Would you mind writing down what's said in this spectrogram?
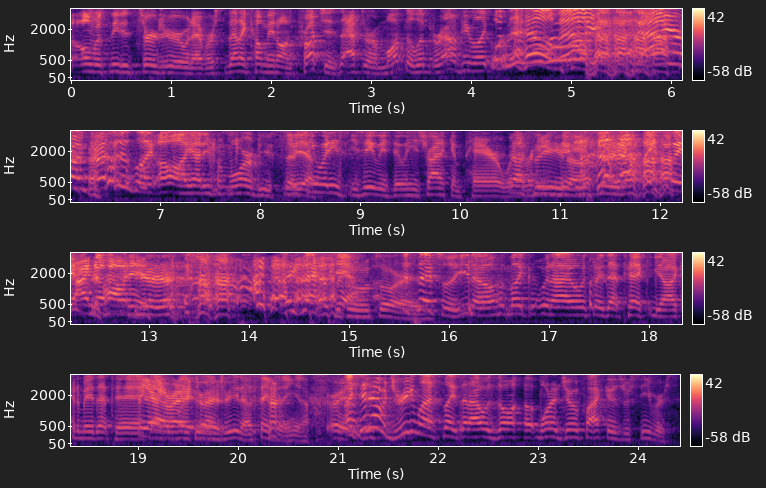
almost needed surgery or whatever. So then I come in on crutches after a month of limping around. People are like, what the hell? Now you're, now you're on crutches? Like, oh, I got even more abuse. So You yeah. see what he's you see what he's doing. He's trying to compare whatever see, he's you know, I he's- Basically, I know how it is. Yeah, exactly. That's a yeah. cool story. Essentially, you know, like when I almost made that pick, you know, I could have made that pick. Yeah, I could play right, through right. injury, you know, same thing, you know. I did have a dream last night that I was on uh, one of Joe Flacco's receivers.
